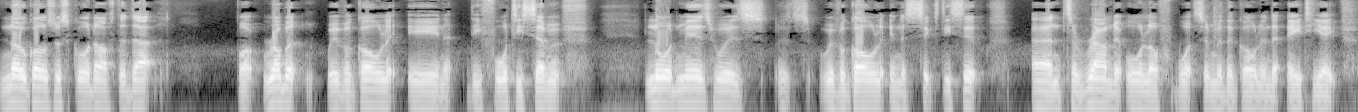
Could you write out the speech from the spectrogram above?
No goals were scored after that. But Robert with a goal in the 47th. Lord Mears was, was with a goal in the 66th. And to round it all off, Watson with a goal in the 88th.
